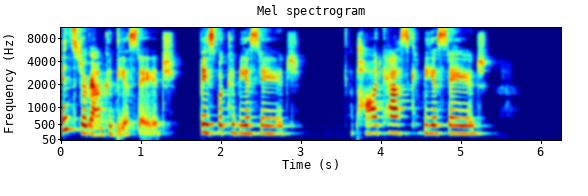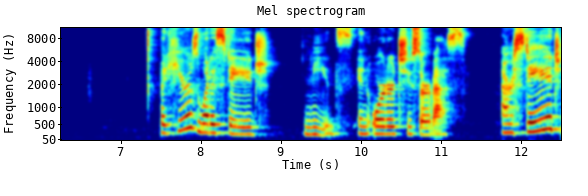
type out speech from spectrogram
Instagram could be a stage. Facebook could be a stage. A podcast could be a stage. But here's what a stage needs in order to serve us. Our stage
